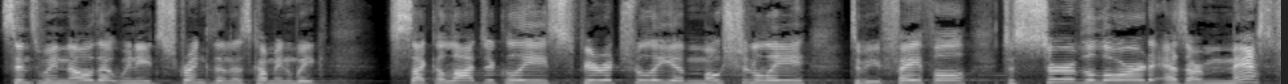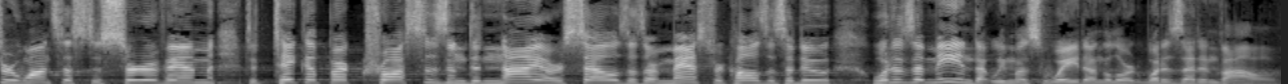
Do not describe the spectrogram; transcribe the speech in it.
Since we know that we need strength in this coming week, psychologically, spiritually, emotionally, to be faithful, to serve the Lord as our Master wants us to serve Him, to take up our crosses and deny ourselves as our Master calls us to do. What does it mean that we must wait on the Lord? What does that involve?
